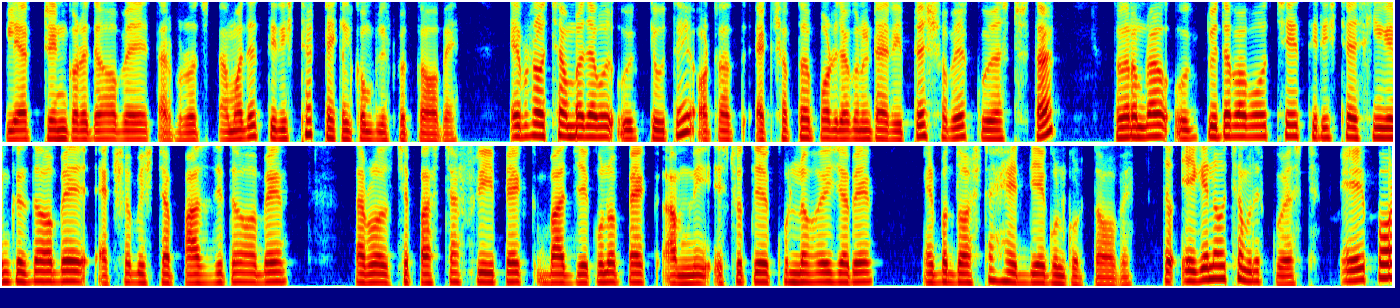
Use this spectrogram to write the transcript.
প্লেয়ার ট্রেন করতে হবে। তারপর হচ্ছে আমাদের তিরিশটা ট্যাকেল কমপ্লিট করতে হবে। এরপর হচ্ছে আমরা যাব উইক টুতে অর্থাৎ এক সপ্তাহ পর যখন এটা রিফ্রেশ হবে কোয়েস্টটা তখন আমরা উইক টুতে পাবো হচ্ছে তিরিশটা স্কিল গেম খেলতে হবে, একশো বিশটা পাস দিতে হবে, তারপর হচ্ছে পাঁচটা ফ্রি প্যাক বা যে কোনো প্যাক আপনি স্টোর থেকে খুললে হয়ে যাবে, এরপর দশটা হেড দিয়ে গোল করতে হবে। তো এগুলো হচ্ছে আমাদের কোয়েস্ট এরপর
